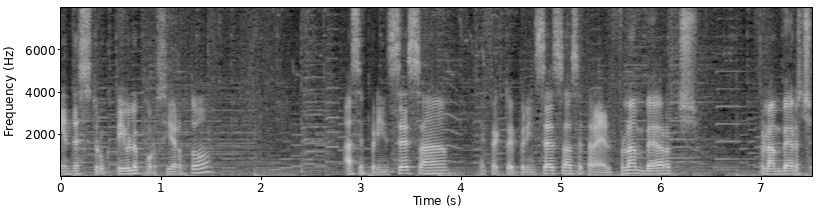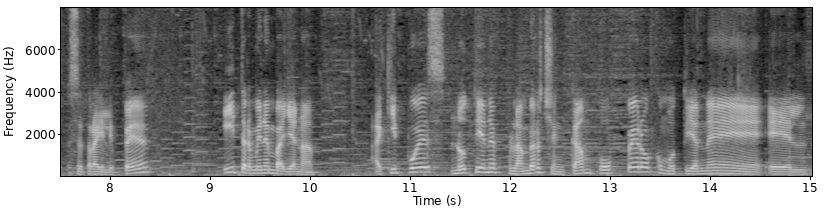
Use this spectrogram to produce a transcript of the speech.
Indestructible, por cierto. Hace princesa. Efecto de princesa. Se trae el Flamberge. Flamberge se trae el IP. Y termina en ballena. Aquí pues no tiene Flamberge en campo, pero como tiene el,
